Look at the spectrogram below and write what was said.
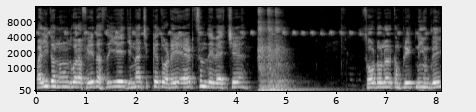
ਭਾਜੀ, ਤੁਹਾਨੂੰ ਦੁਬਾਰਾ ਫੇਰ ਦੱਸ ਦਈਏ, ਜਿੰਨਾ ਚਿੱਕੇ ਤੁਹਾਡੇ ਐਡਸਨ ਦੇ ਵਿੱਚ 100 ਡਾਲਰ ਕੰਪਲੀਟ ਨਹੀਂ ਹੁੰਦੇ।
